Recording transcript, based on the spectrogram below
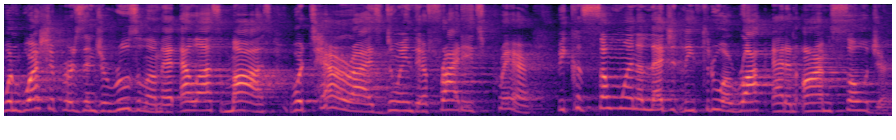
when worshippers in Jerusalem at Al-Aqsa Mosque were terrorized during their Friday's prayer because someone allegedly threw a rock at an armed soldier.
